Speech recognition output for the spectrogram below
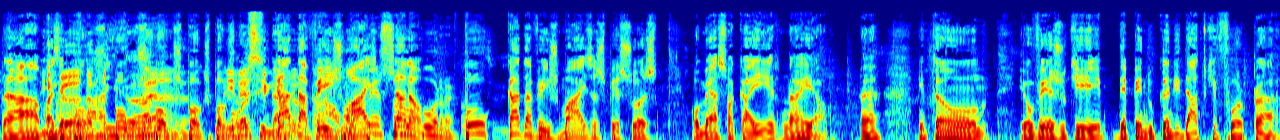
Ah, mas é Engana. poucos, Ah, poucos, poucos, poucos. Cada vez Calma, mais. pessoal, Não, não. porra. Pou- cada vez mais as pessoas começam a cair na real. Né? Então, eu vejo que depende do candidato que for para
